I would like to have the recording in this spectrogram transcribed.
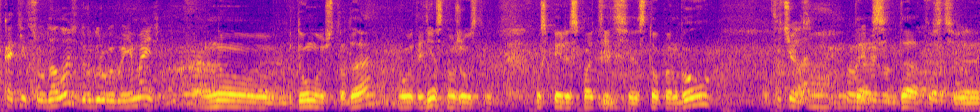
вкатиться удалось, друг друга понимаете? Ну, думаю, что да. Вот, единственное, уже успели схватить стоп and go. Сейчас? Да, да, то есть э,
